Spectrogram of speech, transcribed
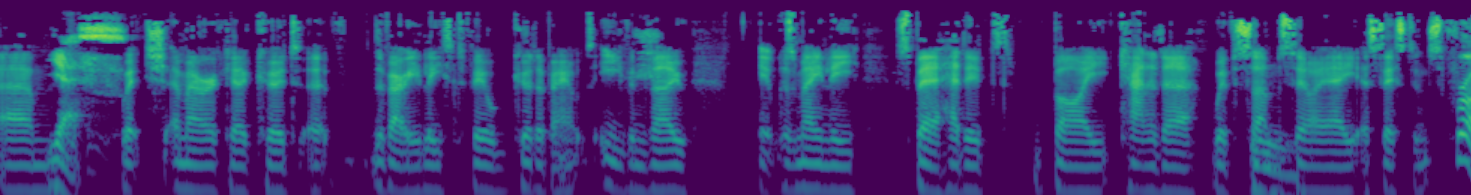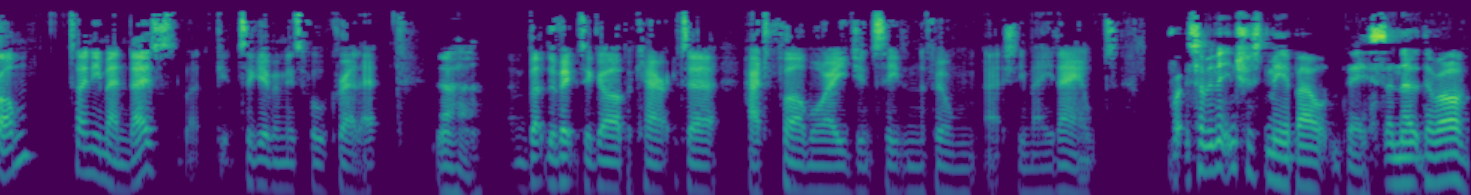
Um, Yes. Which America could, at the very least, feel good about, even though it was mainly spearheaded by Canada with some Hmm. CIA assistance from Tony Mendez, to give him his full credit. Uh-huh. But the Victor Garber character had far more agency than the film actually made out. Right, Something that interests me about this, and there, there are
